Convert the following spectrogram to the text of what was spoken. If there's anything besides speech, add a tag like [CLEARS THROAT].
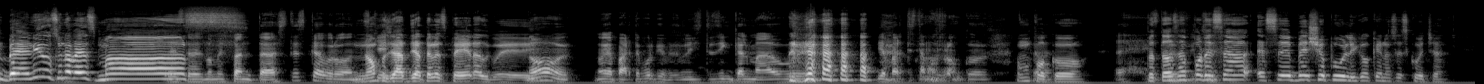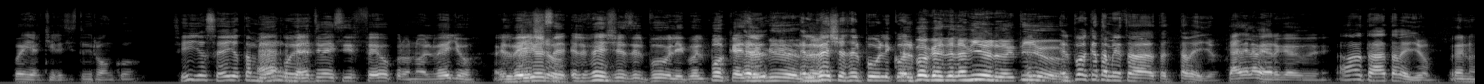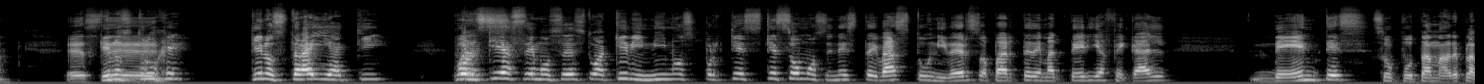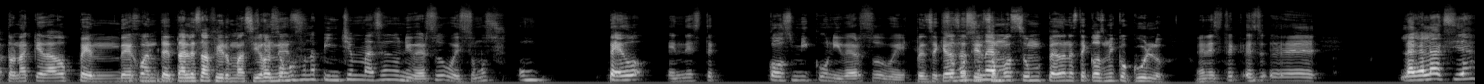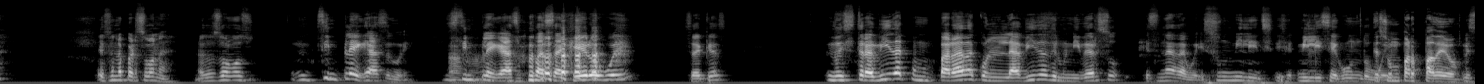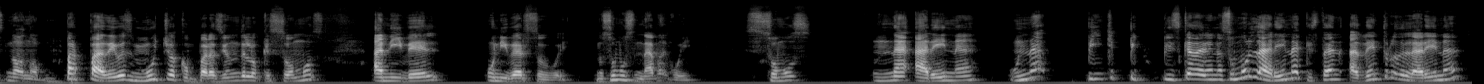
Bienvenidos una vez más. Esta vez no me espantaste, cabrón. No, Es que- pues ya, ya te lo esperas, güey. No, no, y aparte porque pues, lo hiciste sin calmado, güey. [LAUGHS] y aparte estamos roncos. Un poco. Ay, Pero todo estos sea por esa, ese bello público que nos escucha. Güey, al chile sí estoy ronco. Sí, yo sé, yo Ah, también, güey. apenas te iba a decir feo, pero no, el bello. El, El bello, bello. es el, el bello es el público, el poca es el, el mierda. el bello es el público. El El, poca es de la mierda, tío. el, podcast también está, está, está bello. Está de la verga, güey. Ah, está, está bello. Bueno, Este... ¿qué nos truje? ¿Qué nos trae aquí? ¿Por Pues- qué hacemos esto? ¿A qué vinimos? ¿Por qué, es- qué somos en este vasto universo aparte de materia fecal? ¿De entes? Su puta madre, Platón ha quedado pendejo ante tales [LAUGHS] afirmaciones. somos una pinche masa en el universo, güey. Somos un pedo en este cósmico universo, güey. Pensé que ibas a somos decir, una- somos un pedo en este cósmico culo. En este. es, eh, la galaxia es una persona. Nosotros somos un simple gas, güey. Simple gas pasajero, [LAUGHS] güey. ¿Sacas? Nuestra vida comparada con la vida del universo es nada, güey. Es un milis- milisegundo, güey. Es un parpadeo. Es- no, no, un parpadeo es mucho a comparación de lo que somos a nivel universo, güey. No somos nada, güey. Somos una arena, una pinche pi- pizca de arena. Somos la arena que está en- adentro de la arena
